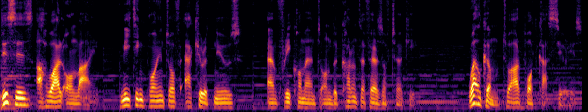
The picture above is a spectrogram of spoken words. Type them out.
This is Ahval Online, meeting point of accurate news and free comment on the current affairs of Turkey. Welcome to our podcast series.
